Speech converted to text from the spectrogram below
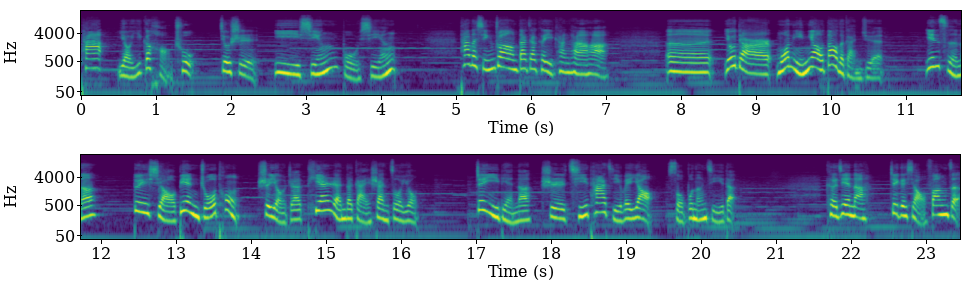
它有一个好处，就是以形补形。它的形状大家可以看看哈，嗯，有点模拟尿道的感觉，因此呢，对小便灼痛是有着天然的改善作用。这一点呢，是其他几味药所不能及的。可见呢，这个小方子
